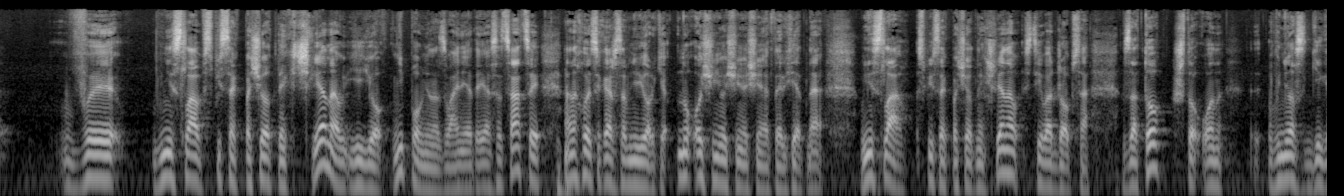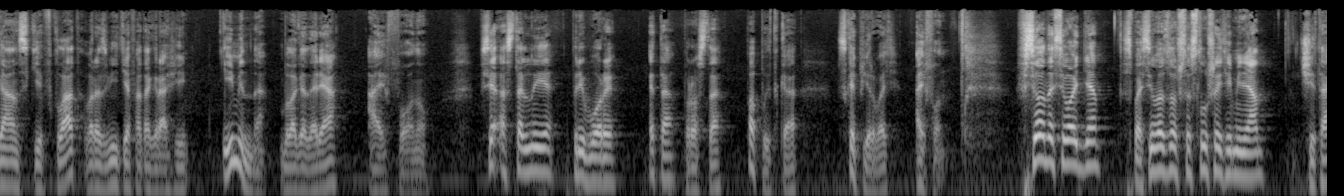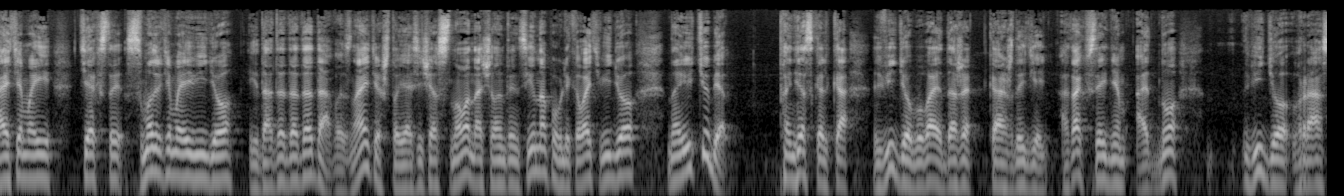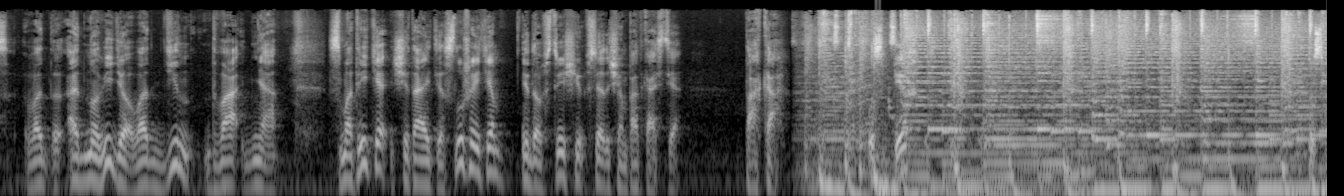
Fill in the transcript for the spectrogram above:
в внесла в список почетных членов ее, не помню название этой ассоциации, она находится, кажется, в Нью-Йорке, но очень-очень-очень авторитетная, внесла в список почетных членов Стива Джобса за то, что он внес гигантский вклад в развитие фотографий. Именно благодаря айфону. Все остальные приборы – это просто попытка скопировать iPhone. Все на сегодня. Спасибо за то, что слушаете меня читайте мои тексты, смотрите мои видео. И да-да-да-да-да, вы знаете, что я сейчас снова начал интенсивно публиковать видео на YouTube. По несколько видео бывает даже каждый день. А так в среднем одно видео в раз, одно видео в один-два дня. Смотрите, читайте, слушайте и до встречи в следующем подкасте. Пока. Успех.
